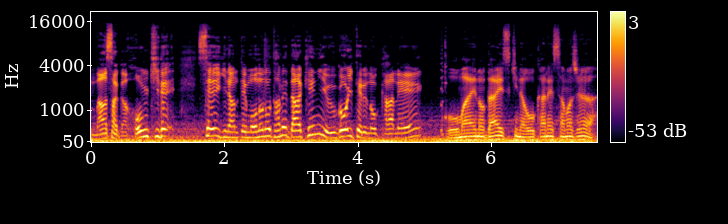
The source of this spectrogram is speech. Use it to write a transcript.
まさか本気で。正義なんてもののためだけに動いてるのかね。お前の大好きなお金様じゃ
